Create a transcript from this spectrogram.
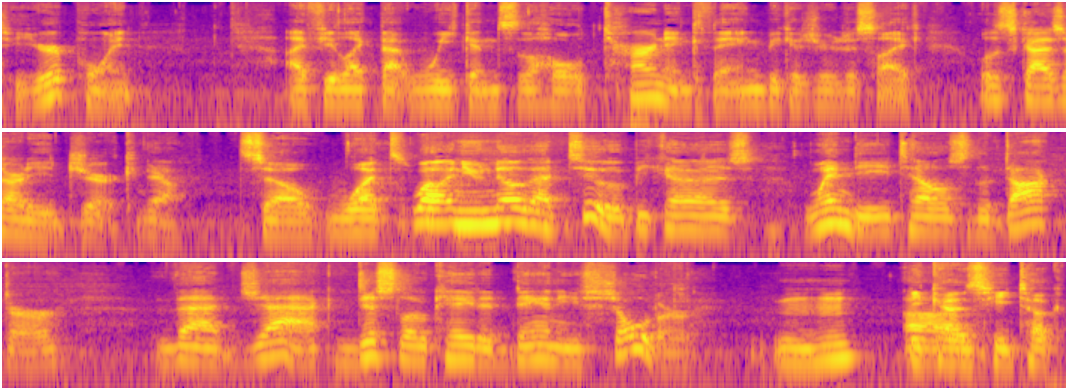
to your point, I feel like that weakens the whole turning thing because you're just like, well, this guy's already a jerk. Yeah. So what? Well, and you know that too because Wendy tells the doctor that Jack dislocated Danny's shoulder. hmm because he took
